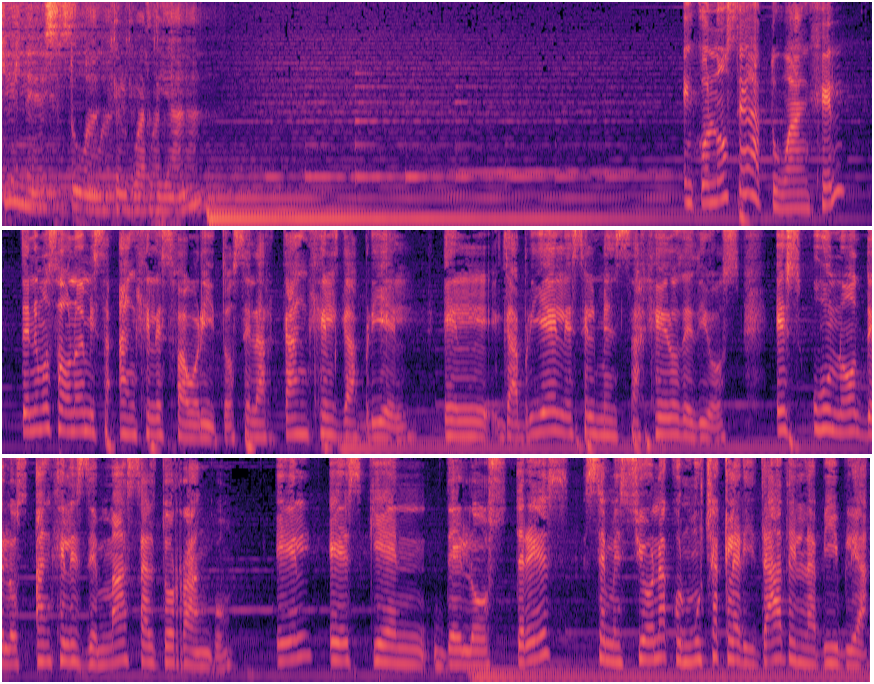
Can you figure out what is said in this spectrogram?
¿Quién es tu ángel guardián? En Conoce a tu ángel tenemos a uno de mis ángeles favoritos, el arcángel Gabriel. El Gabriel es el mensajero de Dios, es uno de los ángeles de más alto rango. Él es quien de los tres se menciona con mucha claridad en la Biblia.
